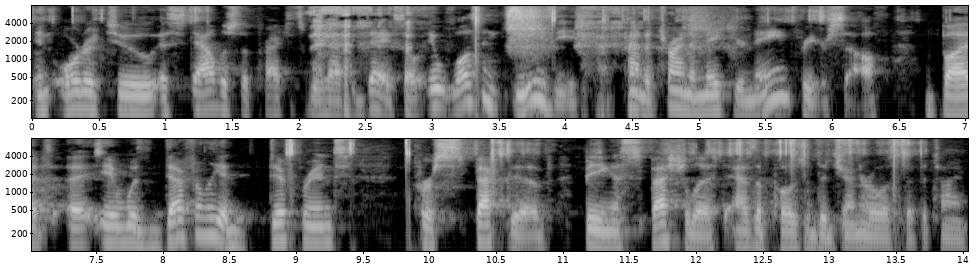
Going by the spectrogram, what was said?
in order to establish the practice we have today. So it wasn't easy kind of trying to make your name for yourself but uh, it was definitely a different perspective being a specialist as opposed to the generalist at the time.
